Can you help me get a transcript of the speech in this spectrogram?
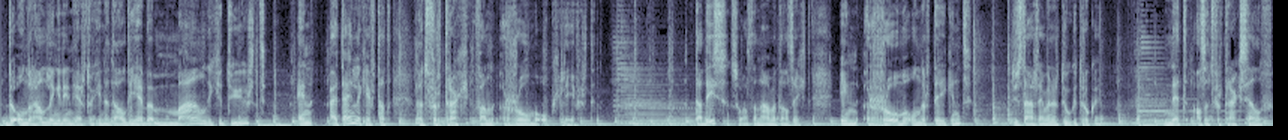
De onderhandelingen in Hertoginnedal die hebben maanden geduurd. En uiteindelijk heeft dat het verdrag van Rome opgeleverd. Dat is, zoals de naam het al zegt, in Rome ondertekend. Dus daar zijn we naartoe getrokken. Net als het verdrag zelf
